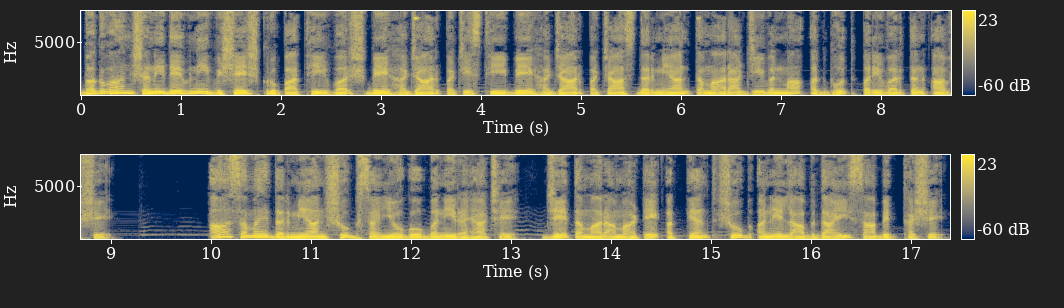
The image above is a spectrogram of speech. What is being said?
ભગવાન શનિદેવની વિશેષ કૃપાથી વર્ષ બે હજાર પચીસથી બે હજાર પચાસ દરમિયાન તમારા જીવનમાં અદ્ભુત પરિવર્તન આવશે. આ સમય દરમિયાન શુભ સંયોગો બની રહ્યા છે, જે તમારા માટે અત્યંત શુભ અને લાભદાયી સાબિત થશે.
